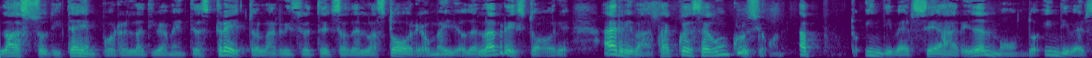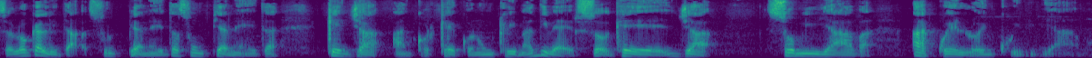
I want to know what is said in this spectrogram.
lasso di tempo relativamente stretto, la ristrettezza della storia, o meglio della preistoria, arrivata a questa conclusione appunto in diverse aree del mondo, in diverse località sul pianeta, su un pianeta che già, ancorché con un clima diverso, che già somigliava a quello in cui viviamo.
